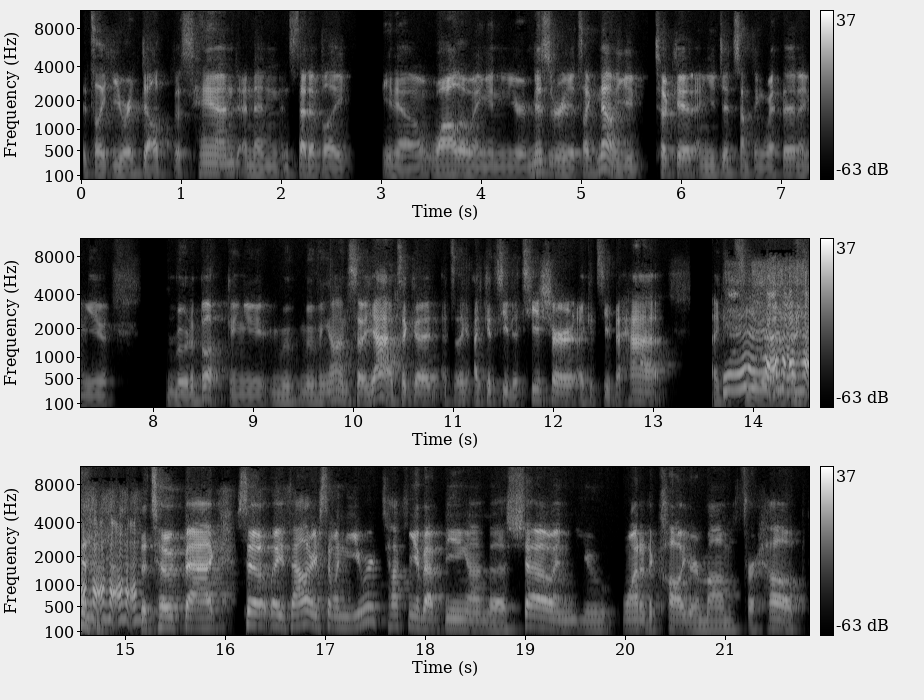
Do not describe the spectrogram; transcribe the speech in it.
it's like you were dealt this hand, and then instead of like, you know, wallowing in your misery, it's like, no, you took it and you did something with it and you wrote a book and you moving on. So yeah, it's a good, it's like, I could see the t-shirt, I could see the hat, I can see the, tote bag. So wait, Vallery, so when you were talking about being on the show and you wanted to call your mom for help,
